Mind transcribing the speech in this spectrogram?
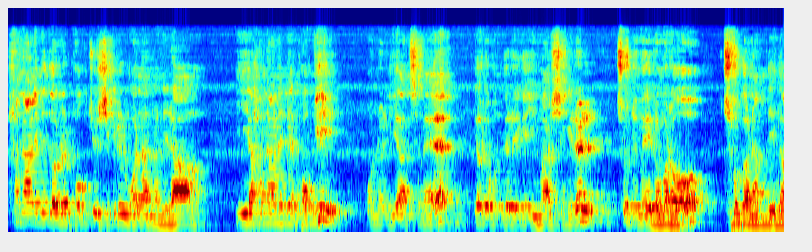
하나님이 너를 복 주시기를 원하느니라. 이 하나님의 복이 오늘 이 아침에 여러분들에게 임하시기를 주님의 이름으로 축원합니다.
